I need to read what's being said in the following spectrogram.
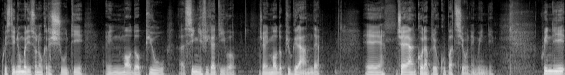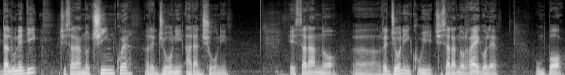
questi numeri sono cresciuti in modo più eh, significativo, cioè in modo più grande e c'è ancora preoccupazione quindi. Quindi da lunedì ci saranno 5 regioni arancioni e saranno uh, regioni in cui ci saranno regole un po'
